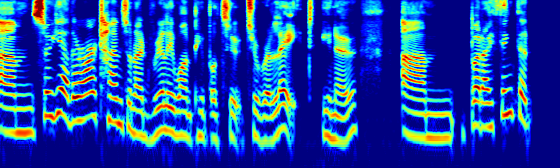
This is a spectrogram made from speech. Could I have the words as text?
Um, so yeah there are times when I'd really want people to to relate you know. Um, but I think that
